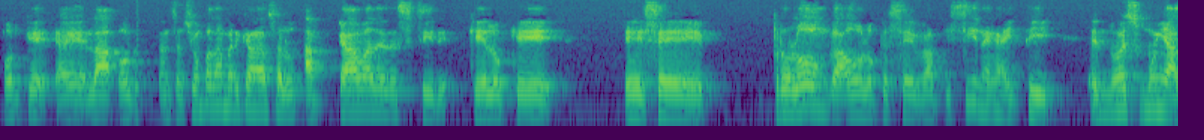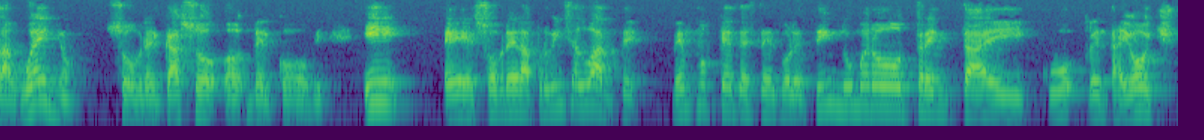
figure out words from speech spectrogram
porque eh, la Organización Panamericana de la Salud acaba de decir que lo que se prolonga o lo que se vaticina en Haití no es muy halagüeño sobre el caso oh, del COVID. Y sobre la provincia de Duarte, vemos que desde el boletín número 30 y 38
